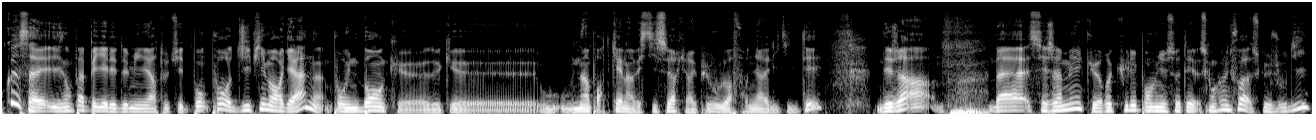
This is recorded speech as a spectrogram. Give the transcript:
Pourquoi ça, ils n'ont pas payé les 2 milliards tout de suite? Pour, JP Morgan, pour une banque euh, de, ou, n'importe quel investisseur qui aurait pu vouloir fournir la liquidité, déjà, bah, c'est jamais que reculer pour mieux sauter. Parce qu'encore une fois, ce que je vous dis,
